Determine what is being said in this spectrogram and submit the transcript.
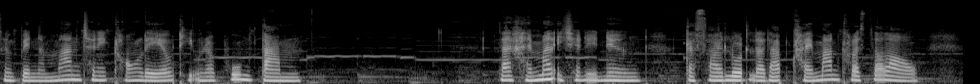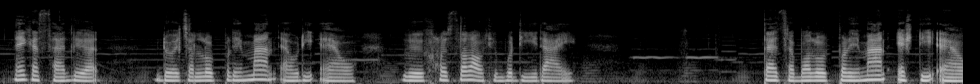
ซึ่งเป็นน้ำมันชนิดของเหลวที่อุณหภูมิต่ำและไขมันอีกชนิดหนึ่ง กะซอยลดระดับไขมันคอเลสเตอรอลในกระแสเลือด โดยจะลดปริมาณ LDL หรือคอเลสเตอรอลที่บ่ดีได้ แต่จะบ่ลดปริมาณ HDL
